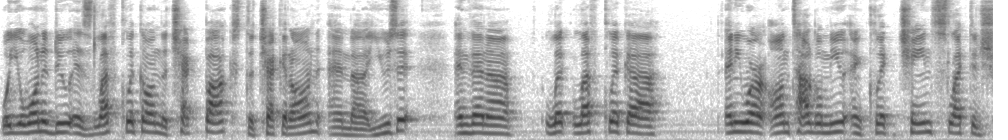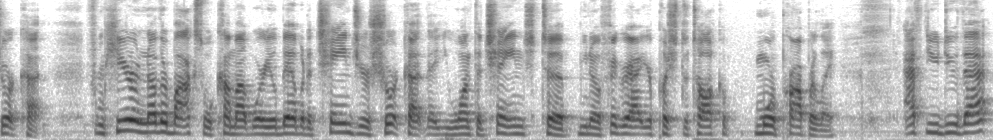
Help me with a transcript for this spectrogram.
What you'll want to do is left click on the checkbox to check it on and uh, use it, and then uh, left click uh, anywhere on toggle mute and click change selected shortcut. From here, another box will come up where you'll be able to change your shortcut that you want to change to, you know, figure out your push to talk more properly. After you do that,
